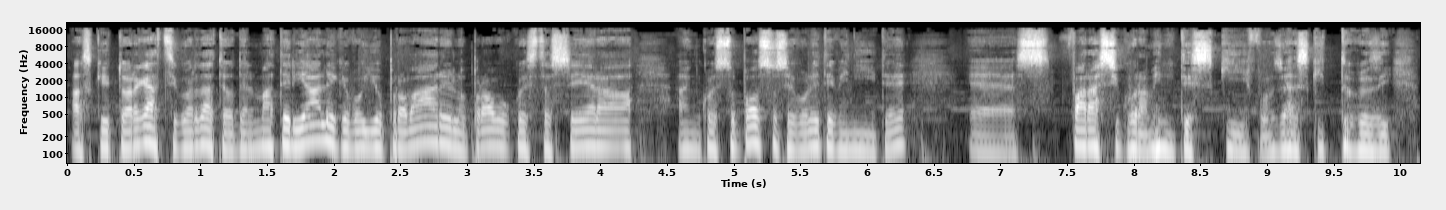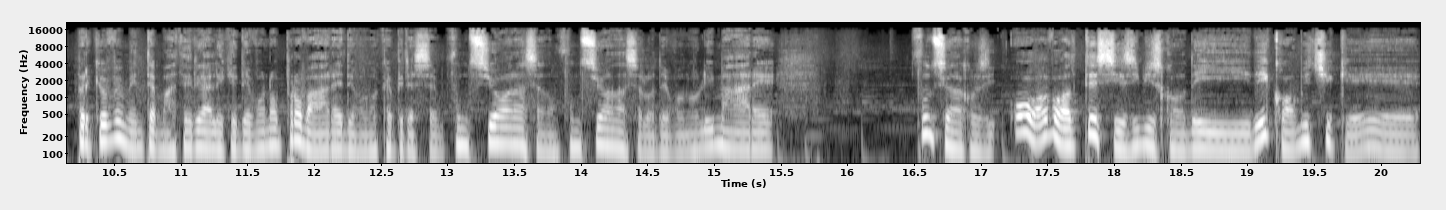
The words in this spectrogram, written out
ha scritto ragazzi guardate ho del materiale che voglio provare lo provo questa sera in questo posto se volete venite eh, farà sicuramente schifo già scritto così perché ovviamente materiale che devono provare devono capire se funziona se non funziona se lo devono limare funziona così. O a volte si esibiscono dei, dei comici che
